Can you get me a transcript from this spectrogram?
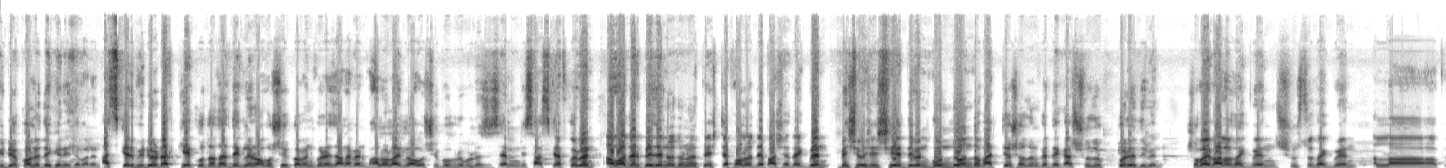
ভিডিও কলে দেখে নিতে পারেন। আজকের ভিডিওটা কে কোথা থেকে দেখলেন অবশ্যই কমেন্ট করে জানাবেন। ভালো লাগলে অবশ্যই বগরে বলে চ্যানেলটি সাবস্ক্রাইব করবেন। আমাদের পেজে নতুন পেজটা ফলো দিয়ে পাশে দেখবেন। বেশি বেশি শেয়ার দিবেন বন্ধু বান্ধব আত্মীয় স্বজনকে দেখার সুযোগ করে দিবেন। সবাই ভালো থাকবেন সুস্থ থাকবেন। আল্লাহ হাফেজ।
